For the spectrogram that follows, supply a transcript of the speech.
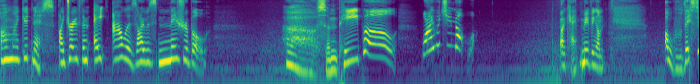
Oh my goodness. I drove them eight hours. I was miserable. Oh, some people. Why would you not? Okay, moving on. Oh, this.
